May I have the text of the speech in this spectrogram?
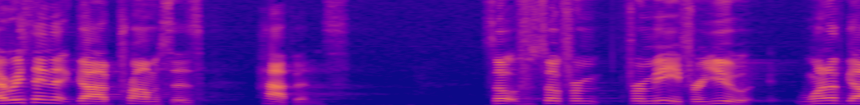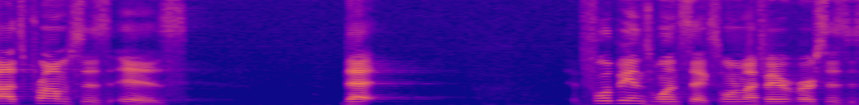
Everything that God promises happens. So, so for, for me, for you, one of God's promises is that Philippians 1 6, one of my favorite verses,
